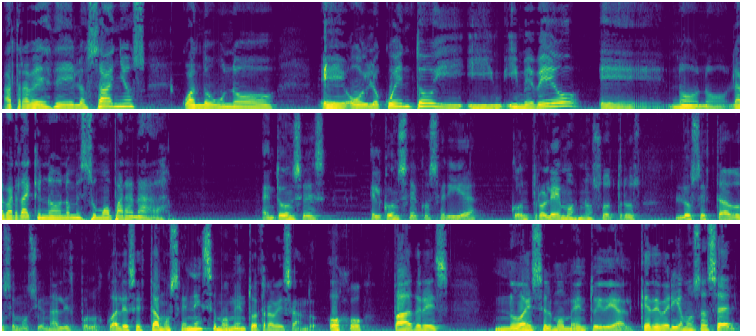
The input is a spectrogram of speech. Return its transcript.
a través de los años, cuando uno eh, hoy lo cuento y, y, me veo, eh, no, no, la verdad que no, no me sumó para nada. Entonces, el consejo sería, controlemos nosotros los estados emocionales por los cuales estamos en ese momento atravesando. Ojo, padres, no es el momento ideal. ¿Qué deberíamos hacer?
